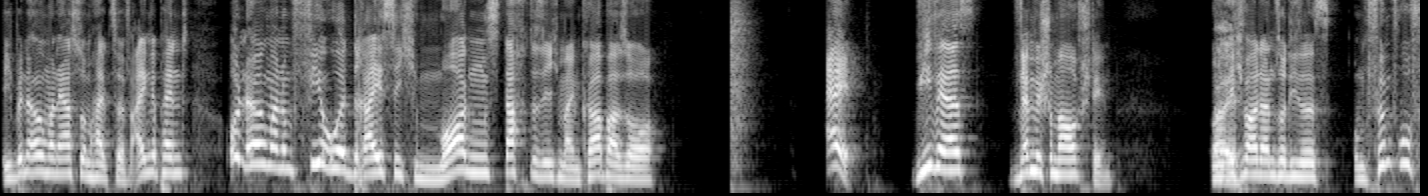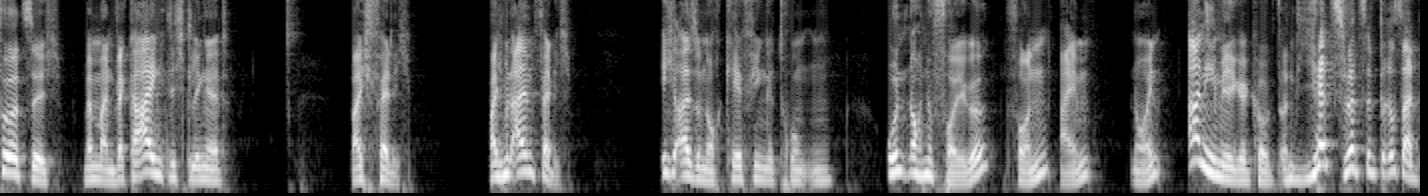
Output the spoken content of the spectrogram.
Ich bin irgendwann erst so um halb zwölf eingepennt und irgendwann um 4.30 Uhr morgens dachte sich mein Körper so, ey, wie wär's, wenn wir schon mal aufstehen? Und Geil. ich war dann so dieses, um 5.40 Uhr, wenn mein Wecker eigentlich klingelt, war ich fertig. War ich mit allem fertig. Ich also noch Käffchen getrunken und noch eine Folge von einem neuen Anime geguckt. Und jetzt wird's interessant,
